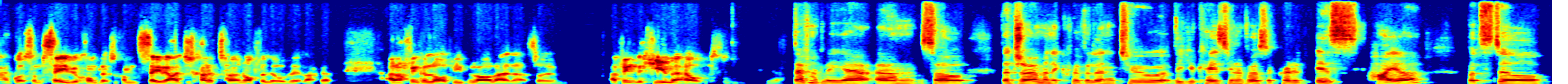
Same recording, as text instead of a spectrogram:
I've got some savior complex or coming to save it, I just kind of turn off a little bit. Like, a, and I think a lot of people are like that. So I think the humor helps. Yeah. Definitely, yeah. Um, so the German equivalent to the UK's universal credit is higher, but still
